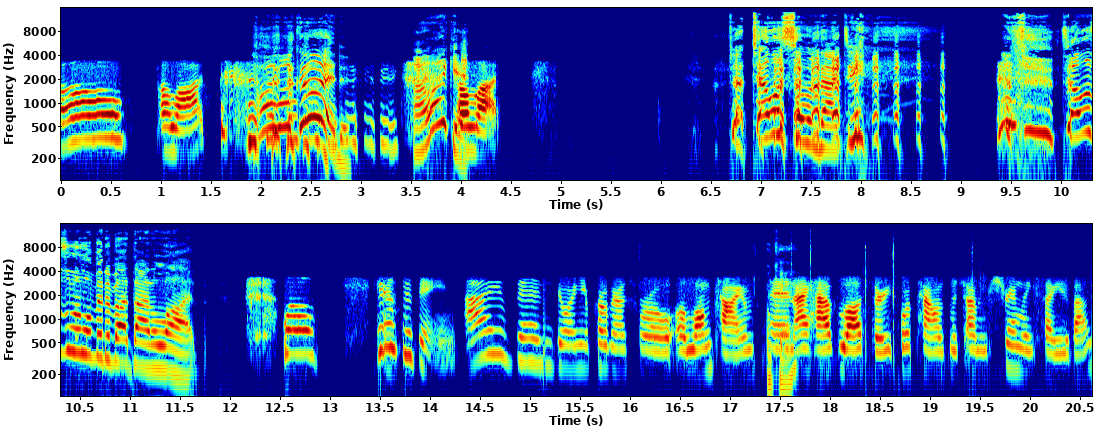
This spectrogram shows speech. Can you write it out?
Oh, a lot. Oh, well, good. I like it. a lot. T- tell us some of that, D. tell us a little bit about that a lot. Well, here's the thing. I've been doing your programs for a, a long time, Okay. and I have lost 34 pounds, which I'm extremely excited about.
